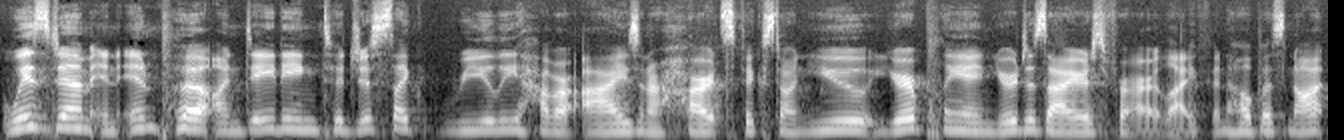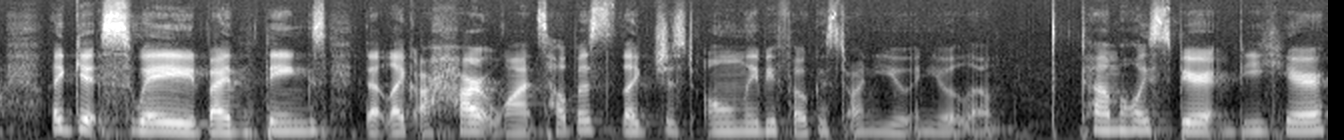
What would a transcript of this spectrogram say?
wisdom and input on dating to just like really have our eyes and our hearts fixed on you, your plan, your desires for our life and help us not like get swayed by the things that like our heart wants. Help us like just only be focused on you and you alone. Come, Holy Spirit, and be here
